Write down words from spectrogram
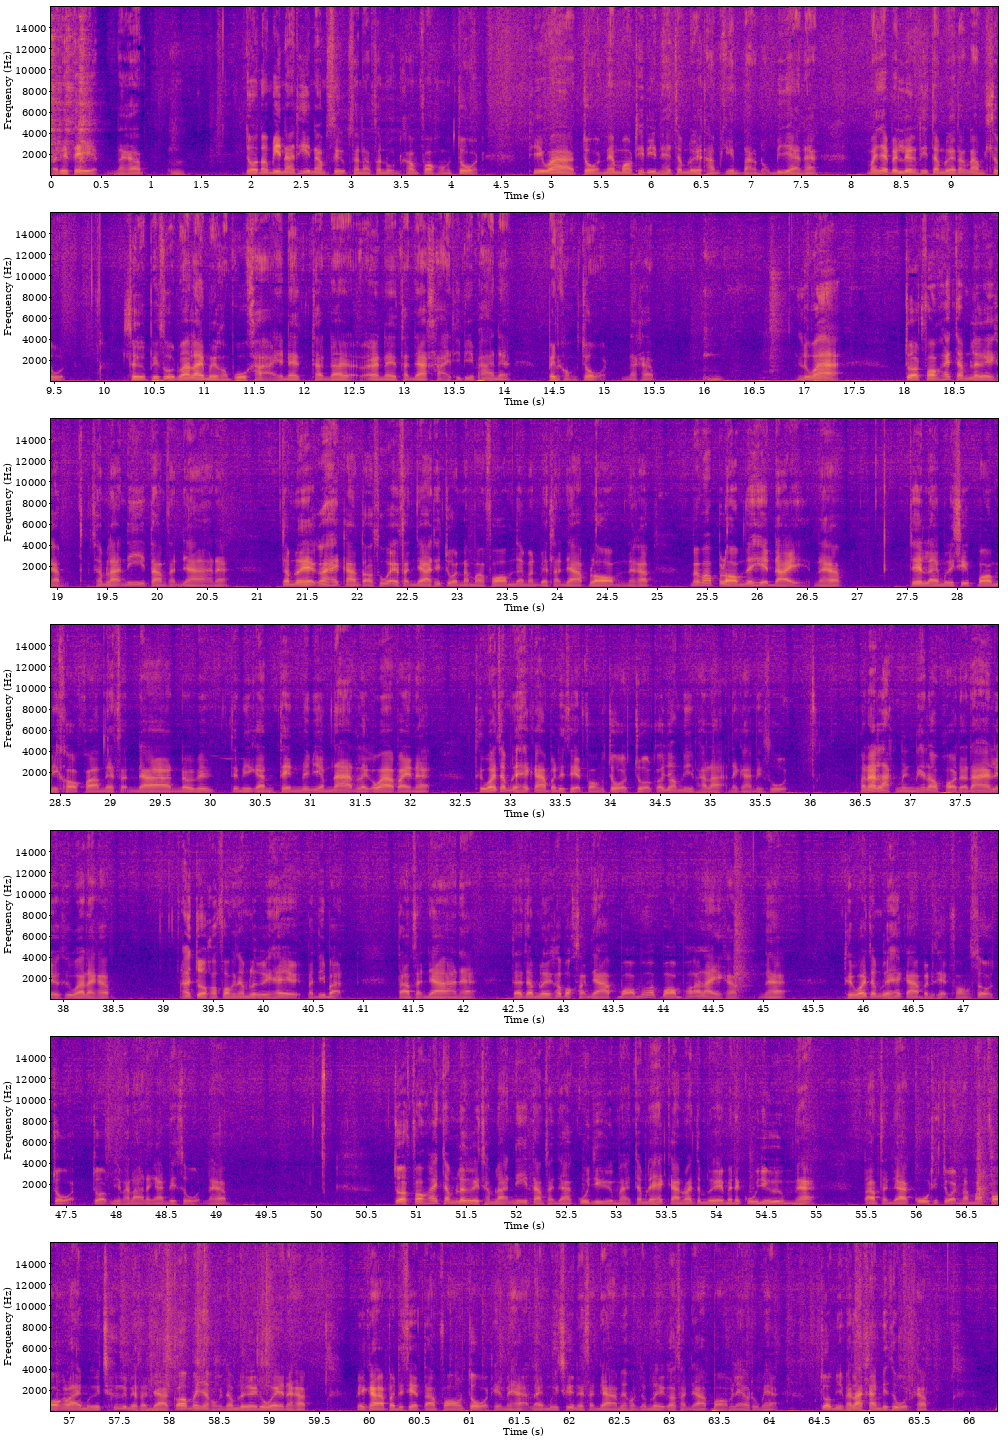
ปฏิเสธนะครับโจทย์ต้องมีหน้าที่นำสืบสนับสนุนคำฟ้องของโจทย์ ที่ว่าโจทย์เนี่ยมอบที่ดินให้จำเลยทำกินต่างดอกเบี้ยนะฮะไม่ใช่เป็นเรื่องที่จำเลยต้องนำสูตรสืบพิสูจน์ว่าลายมือของผู้ขายในสัญญาในสัญญาขายที่พิพาทเนี่ยเป็นของโจทย์นะครับ หรือว่าโจทย์ฟ้องให้จำเลยครับชำระหนี้ตามสัญญานะจำเลยก็ให้การต่อสู้ไอ้สัญญาที่โจทย์นำมาฟ้องเนี่ยมันเป็นสัญญาปลอมนะครับ ไม่ว่าปลอมด้วยเหตุใดนะครับเช่นลายมือชื่อปลอมมีข้อความในสัญญาโดยจะมีการเซ็นไม่มีอำนาจอะไรก็ว่าไปนะฮะถือว่าจำเลยให้การปฏิเสธฟ้องโจทย์โจทย์ก็ย่อมมีภาระในการพิสูจน์ เพราะนั้นหลักหนึ่งที่เราพอจะได้เลยก็คือว่าอะไรครับ ถ้าโจทย์เขาฟ้องจำเลยให้ปฏิบัติตามสัญญานะฮะแต่จำเลยเขาบอกสัญญาปลอมไม่ว่าปลอมเพราะอะไรครับนะฮะถือว่าจำเลยให้การปฏิเสธฟ้องโจทย์โจทย์โจทย์มีภาระในการพิสูจน์นะครับโจทย์ฟ้องให้จำเลยชำระหนี้ตามสัญญากู้ยืมฮะจำเลยให้การว่าจำเลยไม่ได้กู้ยืมนะฮะ ตามสัญญากู้ที่โจทย์นำมาฟ้องลายมือชื่อในสัญญาก็ไม่ใช่ของจำเลยด้วยนะครับเป็นการปฏิเสธตามฟ้องโจทย์เห็นไหมฮะลายมือชื่อในสัญญาไม่ของจำเลยก็สัญญาปลอมแล้วถูกไหมฮะโจทย์มีภาระการพิสูจน์ครับ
